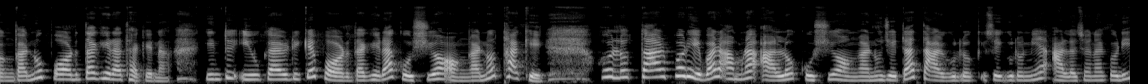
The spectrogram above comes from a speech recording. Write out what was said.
অঙ্গাণু পর্দা ঘেরা থাকে না, কিন্তু ইউক্যারিওটিকে পর্দা ঘেরা কোষীয় অঙ্গাণু থাকে। হলো, তারপর এবার আমরা আলো কোষীয় অঙ্গাণু যেটা, তারগুলো সেগুলো নিয়ে আলোচনা করি।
